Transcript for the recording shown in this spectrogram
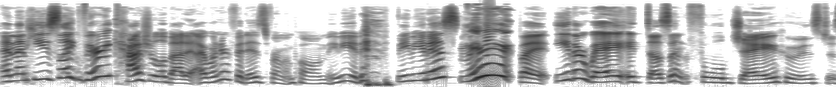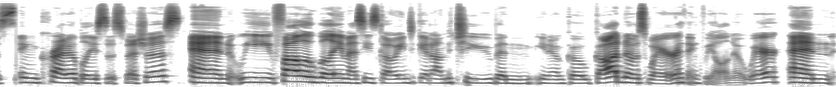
And then he's like very casual about it. I wonder if it is from a poem. Maybe it maybe it is. Maybe But either way, it doesn't fool Jay, who is just incredibly suspicious. And we follow William as he's going to get on the tube and, you know, go God knows where. I think we all know where. And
